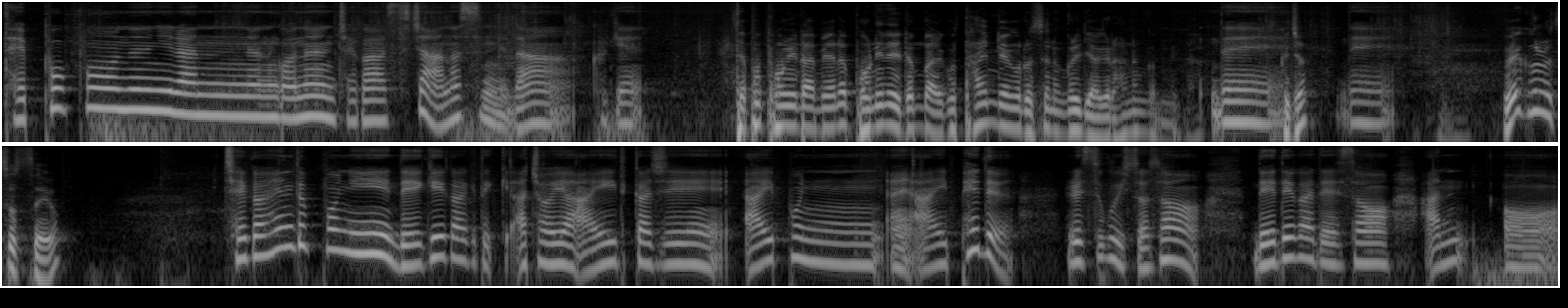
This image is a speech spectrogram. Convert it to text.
대포폰이라는 거는 제가 쓰지 않았습니다. 그게 대포폰이라면 본인의 이름 말고 타임명으로 쓰는 걸 이야기를 하는 겁니다. 네. 그죠? 네. 왜 그걸 썼어요? 제가 핸드폰이 네 개가 됐기 아 저희 아이까지 아이폰 아니 아이패드를 쓰고 있어서 네 대가 돼서 안 어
